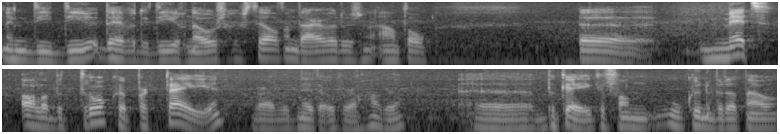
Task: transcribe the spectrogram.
En die, die, daar hebben we de diagnose gesteld en daar hebben we dus een aantal... Uh, met alle betrokken partijen, waar we het net over hadden... Uh, bekeken van hoe kunnen we dat nou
